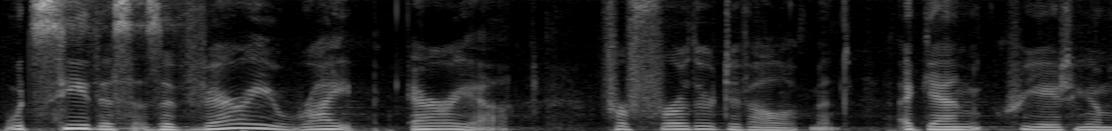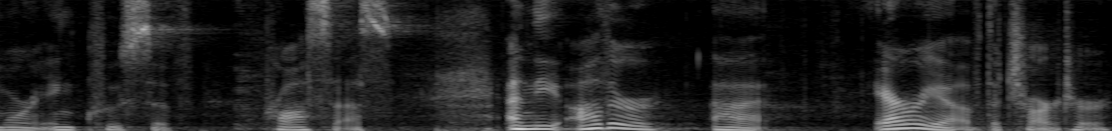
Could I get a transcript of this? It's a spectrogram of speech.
would see this as a very ripe area for further development, again, creating a more inclusive process. And the other uh, area of the Charter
